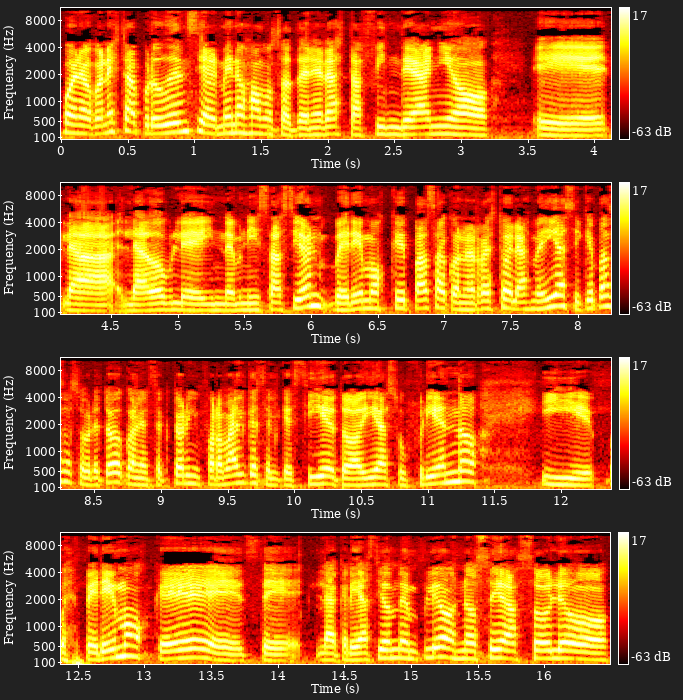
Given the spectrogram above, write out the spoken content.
Bueno, con esta prudencia al menos vamos a tener hasta fin de año eh, la, la, doble indemnización. Veremos qué pasa con el resto de las medidas y qué pasa sobre todo con el sector informal, que es el que sigue todavía sufriendo. Y esperemos que eh, la creación de empleos no sea solo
